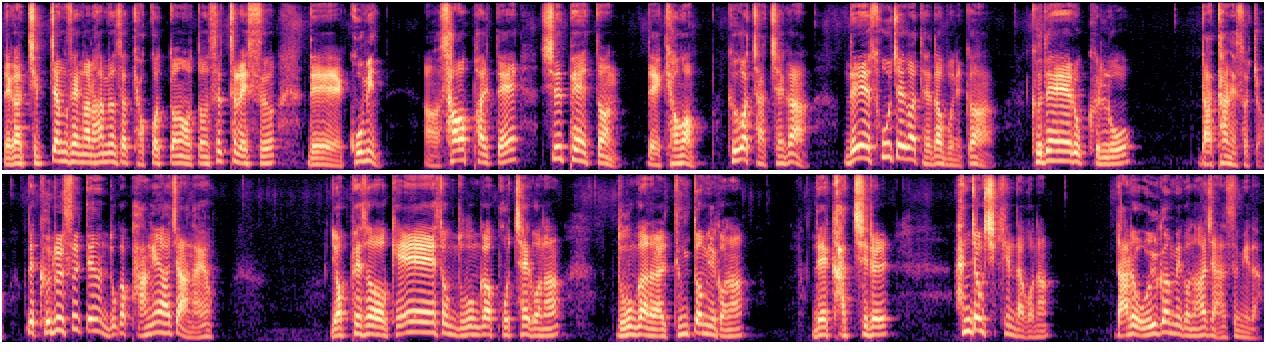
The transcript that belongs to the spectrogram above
내가 직장 생활을 하면서 겪었던 어떤 스트레스 내 고민 어, 사업할 때 실패했던 내 경험 그것 자체가 내 소재가 되다 보니까 그대로 글로 나타냈었죠. 근데 글을 쓸 때는 누가 방해하지 않아요. 옆에서 계속 누군가 보채거나 누군가 나를 등 떠밀거나 내 가치를 한정시킨다거나 나를 올가매거나 하지 않습니다.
